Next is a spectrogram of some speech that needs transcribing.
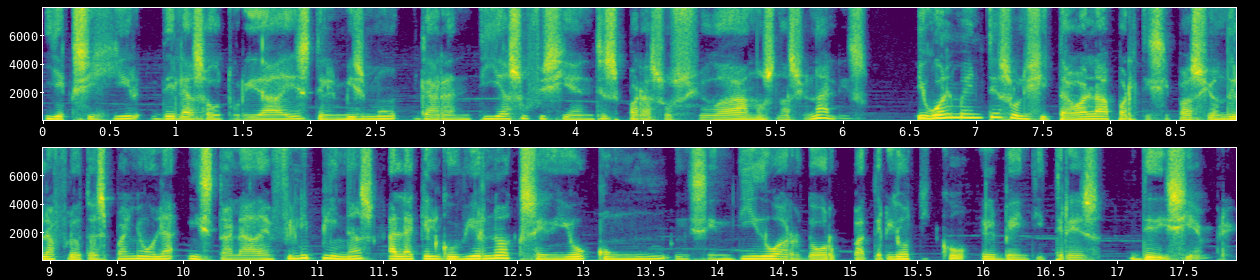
y exigir de las autoridades del mismo garantías suficientes para sus ciudadanos nacionales. Igualmente solicitaba la participación de la flota española instalada en Filipinas, a la que el gobierno accedió con un encendido ardor patriótico el 23 de diciembre.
